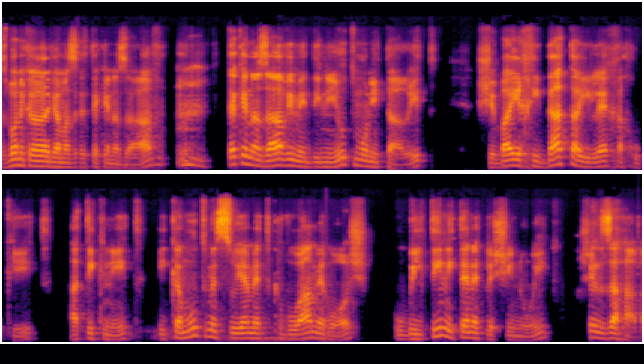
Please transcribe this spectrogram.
אז בואו נקרא רגע מה זה תקן הזהב. תקן הזהב היא מדיניות מוניטרית, שבה יחידת ההילך החוקית התקנית היא כמות מסוימת קבועה מראש ובלתי ניתנת לשינוי של זהב,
